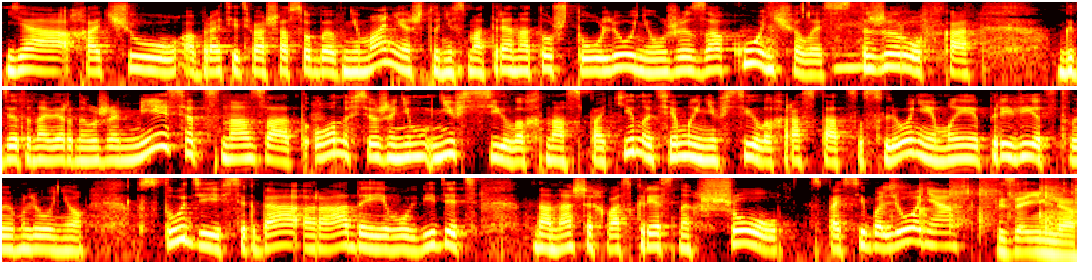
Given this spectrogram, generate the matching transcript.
Я хочу обратить ваше особое внимание, что несмотря на то, что у Лени уже закончилась стажировка где-то, наверное, уже месяц назад, он все же не, не в силах нас покинуть, и мы не в силах расстаться с Леней. Мы приветствуем Леню в студии и всегда рады его видеть на наших воскресных шоу. Спасибо, Леня. взаимно.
